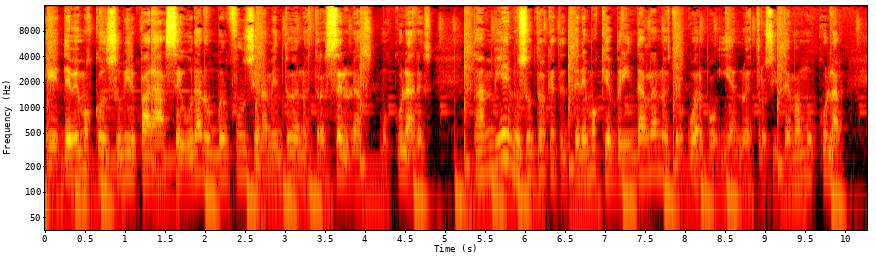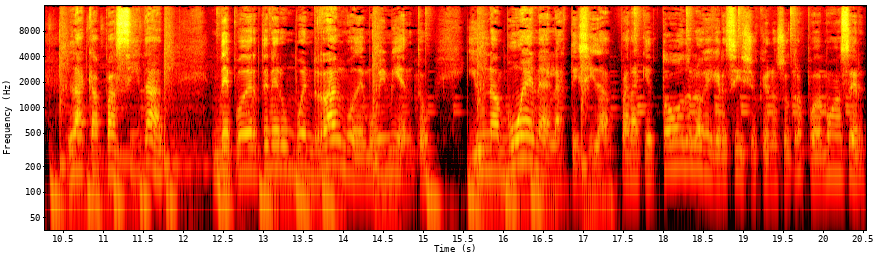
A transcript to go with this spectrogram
eh, debemos consumir para asegurar un buen funcionamiento de nuestras células musculares, también nosotros que tenemos que brindarle a nuestro cuerpo y a nuestro sistema muscular la capacidad de poder tener un buen rango de movimiento y una buena elasticidad para que todos los ejercicios que nosotros podemos hacer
